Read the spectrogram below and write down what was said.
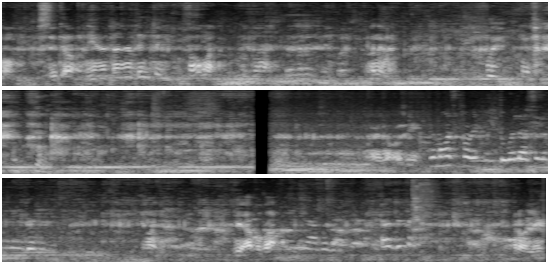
Oh, dito, niyata natin ito. Oo nga. Ano na? Uy. Ay na kasi. Yung mga store dito, wala silang yung ganun. Yung ano? Di ako ba? Ginagawa. Sabi na, Roller.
